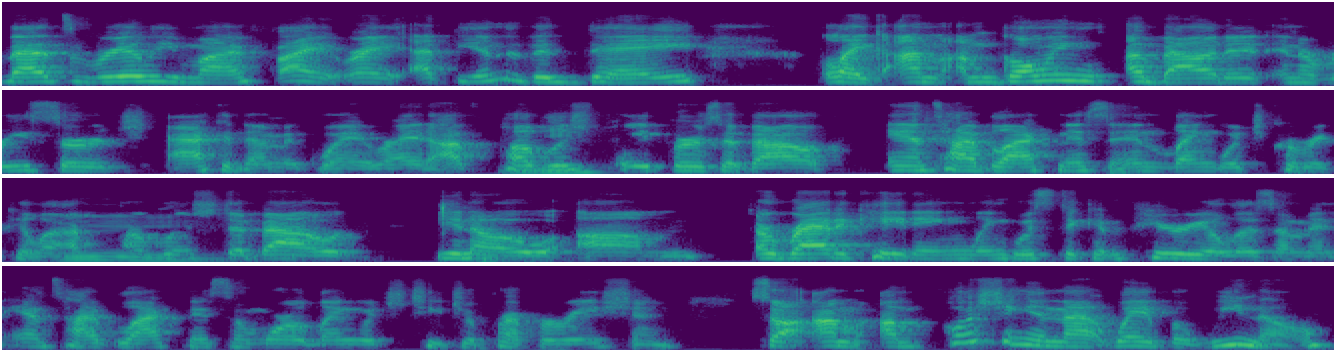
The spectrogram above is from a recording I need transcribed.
That's really my fight, right? At the end of the day, like I'm, I'm going about it in a research academic way, right? I've mm-hmm. published mm-hmm. papers about anti-blackness in language curricula. I've mm. published about, you know, um, eradicating linguistic imperialism and anti-blackness in world language teacher preparation. So I'm, I'm pushing in that way, but we know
